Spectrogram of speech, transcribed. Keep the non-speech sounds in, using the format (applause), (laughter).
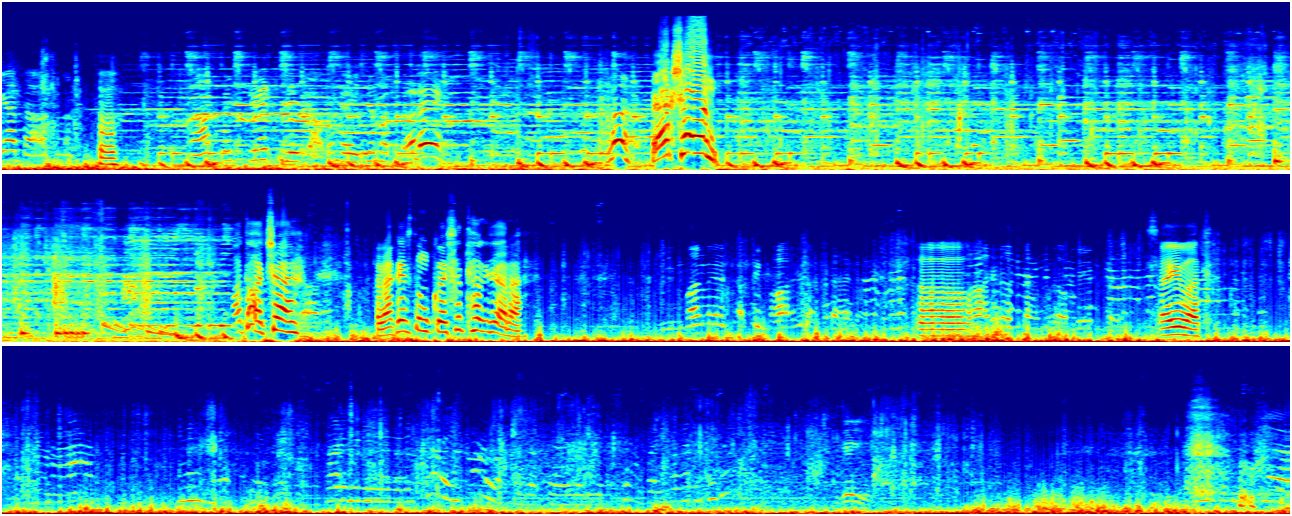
बढ़िया था हाँ। आज कोई स्ट्रेट ले जाओ ऐसे मत बोले एक्शन बहुत अच्छा है। राकेश तुम कैसे थक जा रहा? है में भारी लगता है। भारी लगता है है। सही बात।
